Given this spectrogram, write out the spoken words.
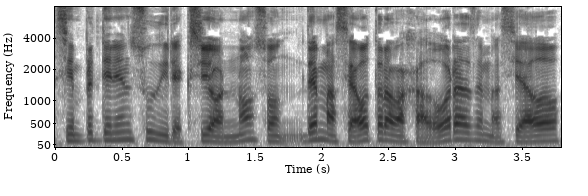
siempre tienen su dirección, ¿no? Son demasiado trabajadoras, demasiado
